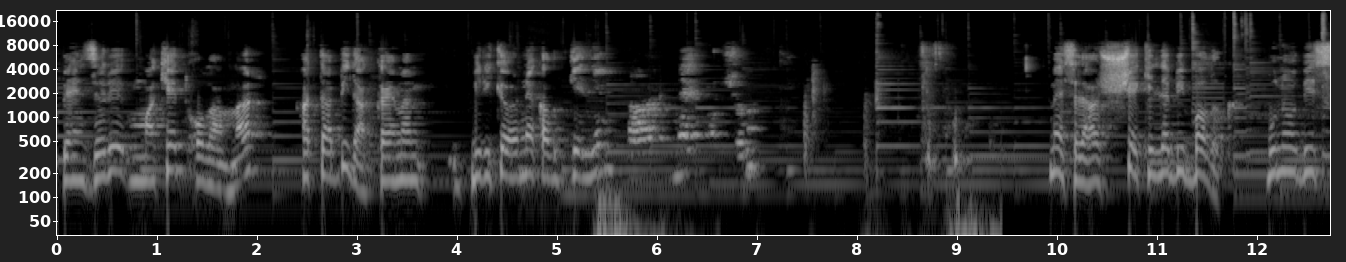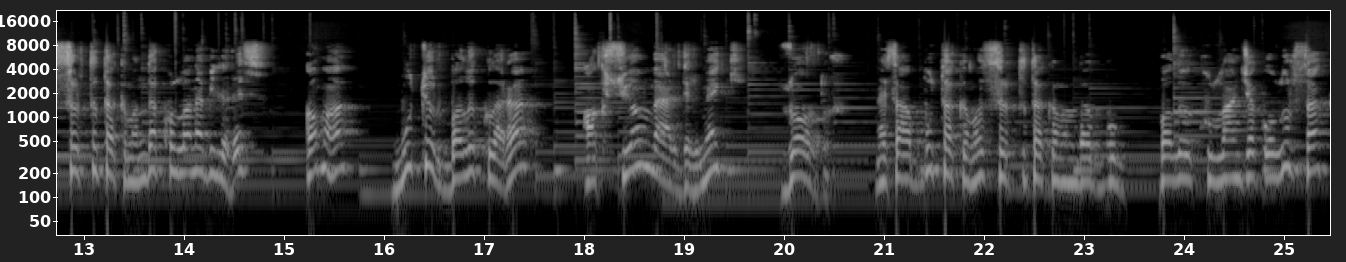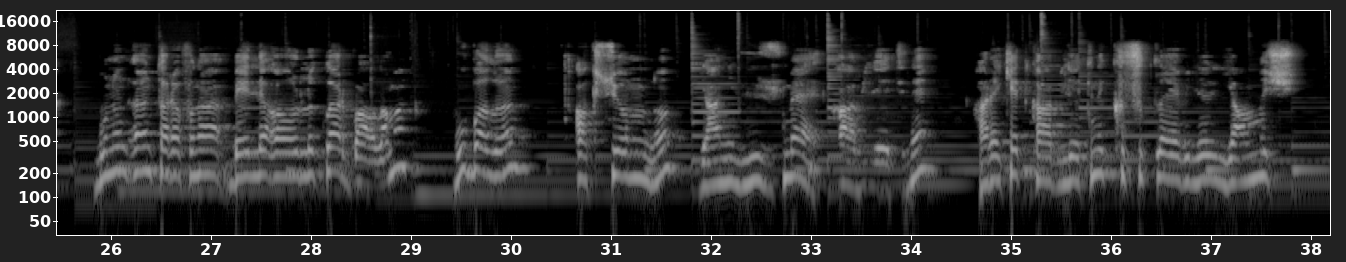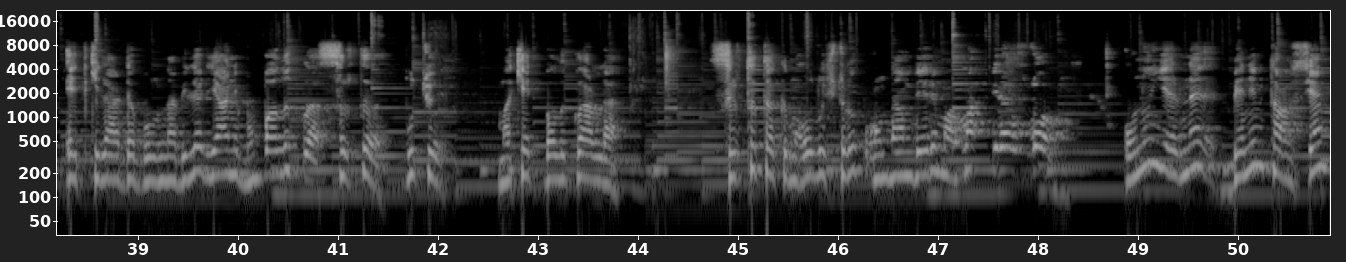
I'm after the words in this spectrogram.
benzeri maket olanlar hatta bir dakika hemen bir iki örnek alıp geleyim daha net konuşalım. Mesela şu şekilde bir balık. Bunu biz sırtı takımında kullanabiliriz. Ama bu tür balıklara aksiyon verdirmek zordur. Mesela bu takımı sırtı takımında bu balığı kullanacak olursak bunun ön tarafına belli ağırlıklar bağlamak bu balığın aksiyonunu yani yüzme kabiliyetini, hareket kabiliyetini kısıtlayabilir, yanlış etkilerde bulunabilir. Yani bu balıkla sırtı bu tür maket balıklarla sırtı takımı oluşturup ondan verim almak biraz zor. Onun yerine benim tavsiyem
